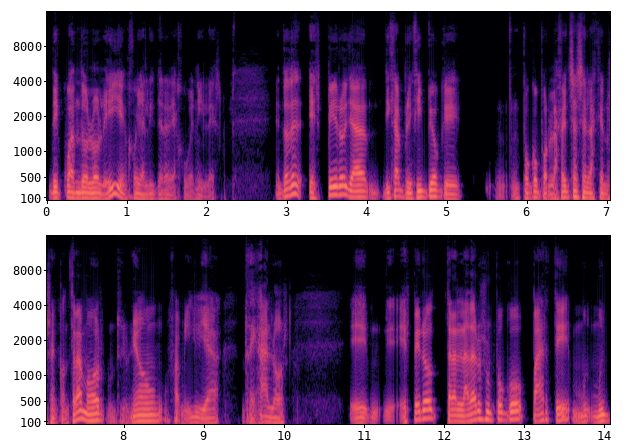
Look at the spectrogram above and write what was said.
de cuando lo leí en Joyas Literarias Juveniles. Entonces, espero, ya dije al principio que un poco por las fechas en las que nos encontramos, reunión, familia, regalos, eh, espero trasladaros un poco parte, muy,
